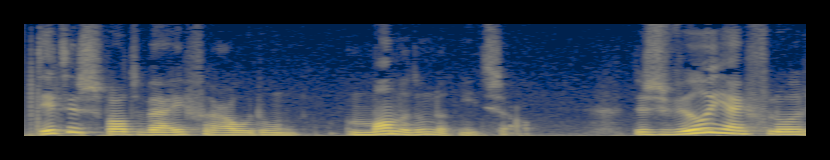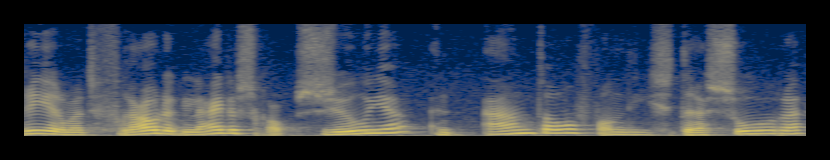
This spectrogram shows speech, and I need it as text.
dit is wat wij vrouwen doen. Mannen doen dat niet zo. Dus wil jij floreren met vrouwelijk leiderschap, zul je een aantal van die stressoren,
